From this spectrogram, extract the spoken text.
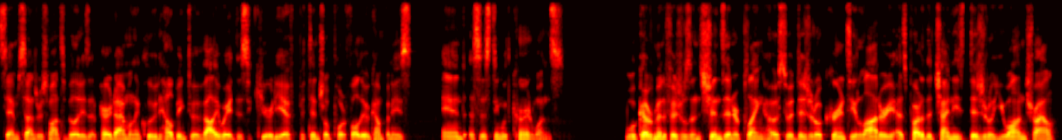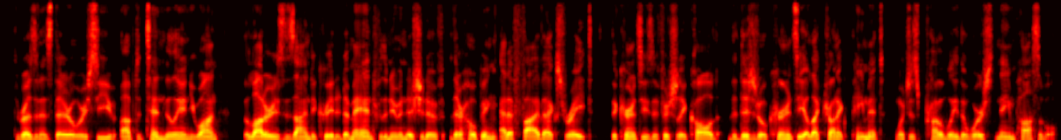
Samczsun's responsibilities at Paradigm will include helping to evaluate the security of potential portfolio companies and assisting with current ones. Well, government officials in Shenzhen are playing host to a digital currency lottery as part of the Chinese digital yuan trial. The residents there will receive up to 10 million yuan. The lottery is designed to create a demand for the new initiative. They're hoping at a 5x rate. The currency is officially called the Digital Currency Electronic Payment, which is probably the worst name possible.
